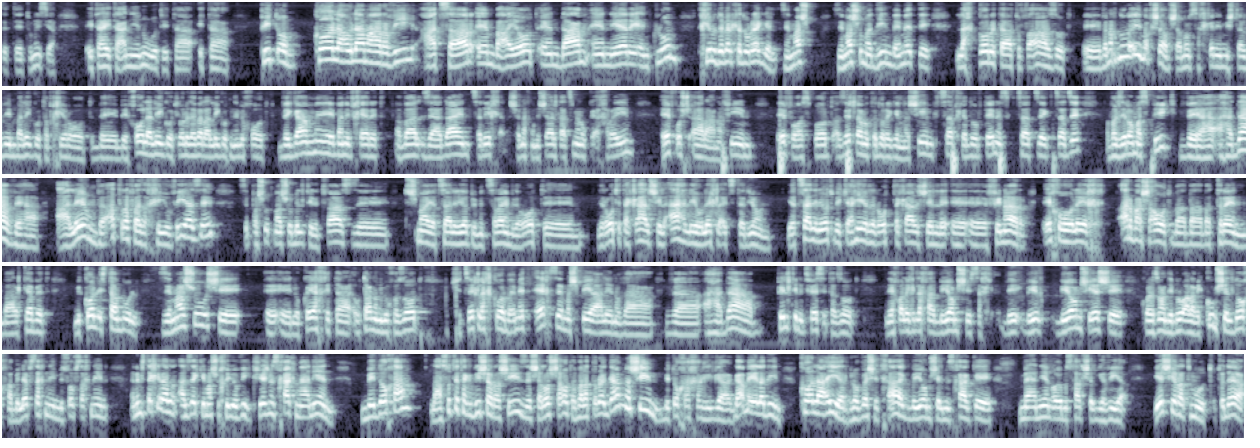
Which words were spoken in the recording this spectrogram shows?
את תוניסיה, את ההתעניינות, את ה... את ה פתאום כל העולם הערבי עצר, אין בעיות, אין דם, אין ירי, אין כלום, התחילו לדבר כדורגל, זה משהו, זה משהו מדהים באמת אה, לחקור את התופעה הזאת. אה, ואנחנו רואים עכשיו שהמון שחקנים משתלבים בליגות הבכירות, בכל הליגות, לא לדבר על ליגות נמוכות וגם אה, בנבחרת, אבל זה עדיין צריך שאנחנו נשאל את עצמנו כאחראים איפה שאר הענפים, איפה הספורט, אז יש לנו כדורגל נשים, קצת כדור טניס, קצת זה, קצת זה, אבל זה לא מספיק והאהדה וה... העליהום והאטרף החיובי הזה זה פשוט משהו בלתי נתפס, זה, תשמע יצא לי להיות במצרים ולראות אה, לראות את הקהל של אהלי הולך לאצטדיון, יצא לי להיות בקהיר לראות את הקהל של אה, אה, פינאר, איך הוא הולך ארבע שעות בטרן, ברכבת, מכל איסטנבול, זה משהו שלוקח אותנו למחוזות שצריך לחקור באמת איך זה משפיע עלינו וה, והאהדה הבלתי נתפסת הזאת אני יכול להגיד לך ביום, ששח... ב... ב... ביום שיש, אה, כל הזמן דיברו על המיקום של דוחה בלב סכנין, בסוף סכנין, אני מסתכל על, על זה כמשהו חיובי, כשיש משחק מעניין בדוחה, לעשות את הכביש הראשי זה שלוש שעות, אבל אתה רואה גם נשים בתוך החגיגה, גם הילדים, כל העיר לובשת חג ביום של משחק אה, מעניין או משחק של גביע, יש הירתמות, אתה יודע,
